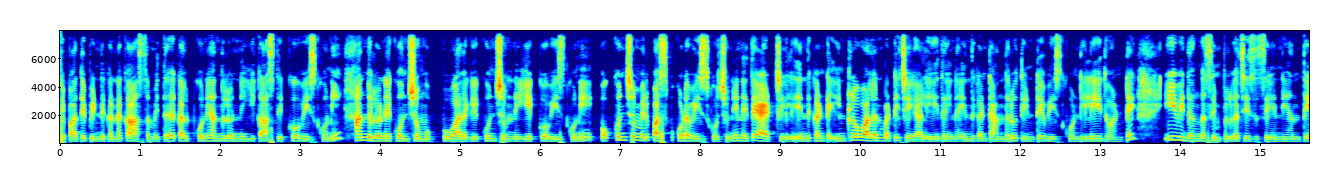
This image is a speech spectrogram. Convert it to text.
చపాతీ పిండి కన్నా కాస్త మెత్తగా కలుపుకొని అందులో నెయ్యి కాస్త ఎక్కువ వేసుకొని అందులోనే కొంచెం ఉప్పు అలాగే కొంచెం నెయ్యి ఎక్కువ వేసుకొని కొంచెం మీరు పసుపు కూడా వేసుకోవచ్చు. నేనైతే యాడ్ చేయలేదు ఎందుకంటే ఇంట్లో వాళ్ళని బట్టి చేయాలి ఏదైనా. ఎందుకంటే అందరూ తింటే వేసుకోండి. లేదు అంటే ఈ విధంగా సింపుల్గా చేసేసేయండి అంతే.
